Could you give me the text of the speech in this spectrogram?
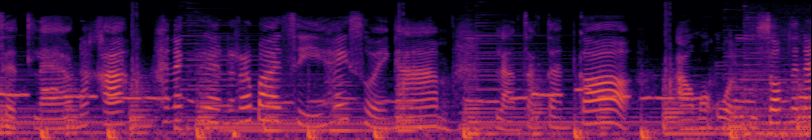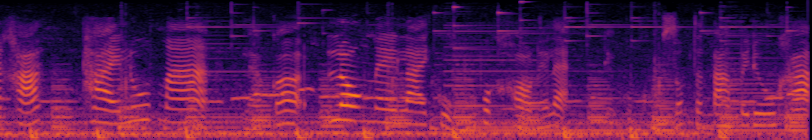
เสร็จแล้วนะคะให้นักเรียนระบายสีให้สวยงาม หลังจากนั้นก็เอามาอวดครูส้มด้วยนะคะ ถ่ายรูปมา แล้วก็ลงในไลน์กลุ่มผู้ปกครองนี่แหละ เดี๋ยวคุณครูส้มจะตามไปดูค่ะ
